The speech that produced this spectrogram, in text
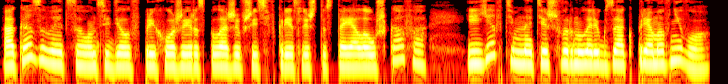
Оказывается, он сидел в прихожей, расположившись в кресле, что стояло у шкафа, и я в темноте швырнула рюкзак прямо в него.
